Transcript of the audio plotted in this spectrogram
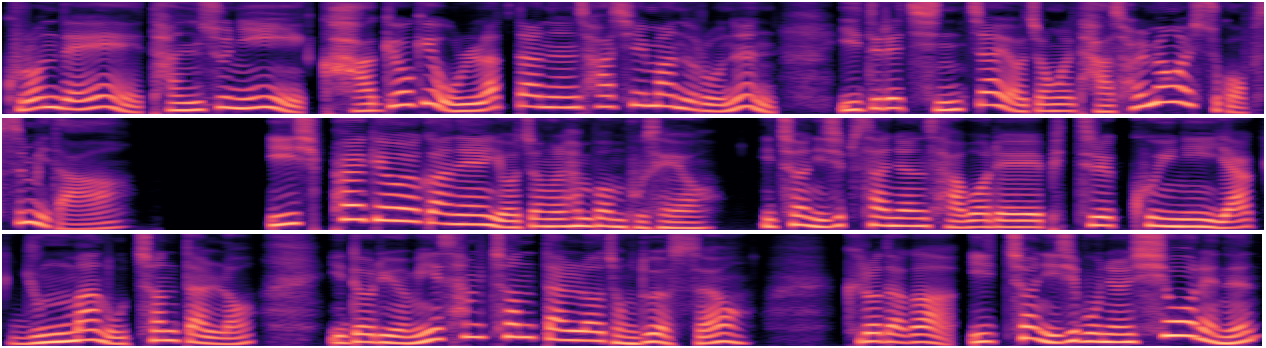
그런데 단순히 가격이 올랐다는 사실만으로는 이들의 진짜 여정을 다 설명할 수가 없습니다. 이 18개월간의 여정을 한번 보세요. 2024년 4월에 비트코인이 약 6만 5천 달러, 이더리움이 3천 달러 정도였어요. 그러다가 2025년 10월에는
